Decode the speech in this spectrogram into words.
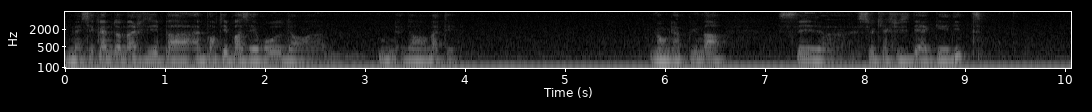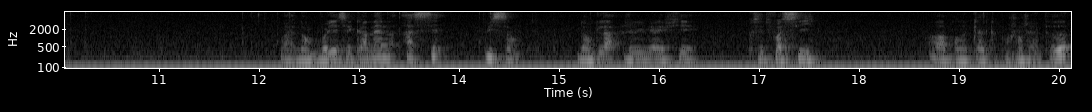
mais c'est quand même dommage qu'ils n'aient pas importé Brasero dans, euh, dans Maté. Donc la Pluma, c'est euh, ce qui a succédé à Gedit. Voilà, donc vous voyez, c'est quand même assez puissant. Donc là, je vais vérifier que cette fois-ci, on va prendre le calque pour changer un peu.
